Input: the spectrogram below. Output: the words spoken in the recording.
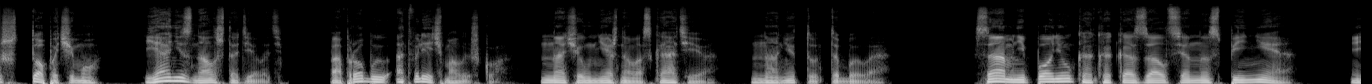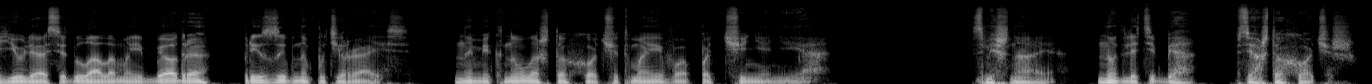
Что почему? Я не знал, что делать. Попробую отвлечь малышку. Начал нежно ласкать ее, но не тут-то было. Сам не понял, как оказался на спине. Юля оседлала мои бедра, призывно потираясь. Намекнула, что хочет моего подчинения. Смешная, но для тебя все, что хочешь.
